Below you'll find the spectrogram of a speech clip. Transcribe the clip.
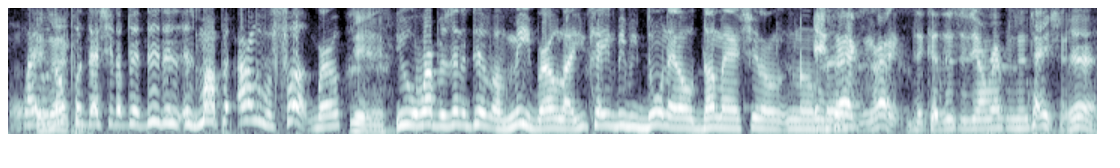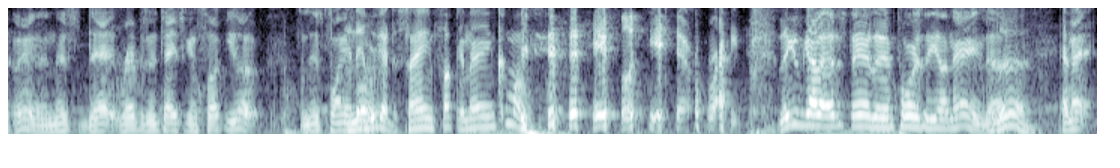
like, exactly. don't put that shit up there. Dude, is my. I don't give a fuck, bro. Yeah. You a representative of me, bro. Like, you can't be, be doing that old dumbass shit on. You know what I'm saying? Exactly right, because this is your representation. Yeah. yeah, and this that representation can fuck you up from this point. And then we got the same fucking name. Come on. Hell yeah, right. Niggas gotta understand the importance of your name, though. Yeah. And that,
